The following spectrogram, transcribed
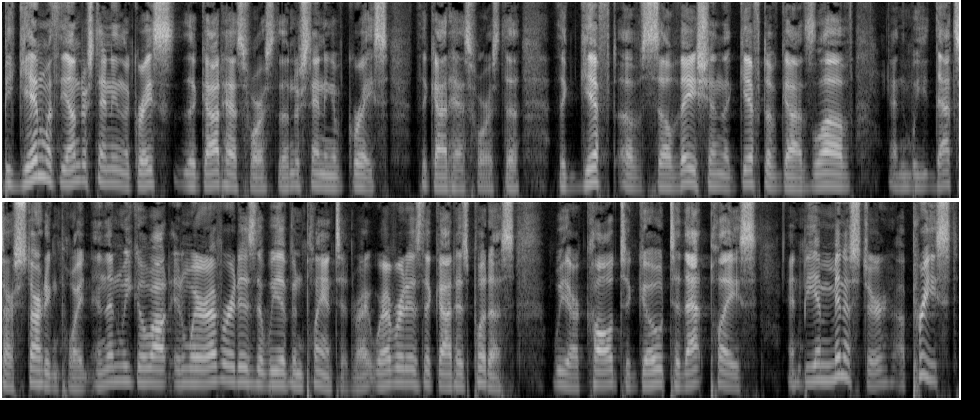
begin with the understanding of the grace that God has for us, the understanding of grace that God has for us, the, the gift of salvation, the gift of God's love. And we that's our starting point. And then we go out and wherever it is that we have been planted, right? Wherever it is that God has put us, we are called to go to that place and be a minister, a priest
